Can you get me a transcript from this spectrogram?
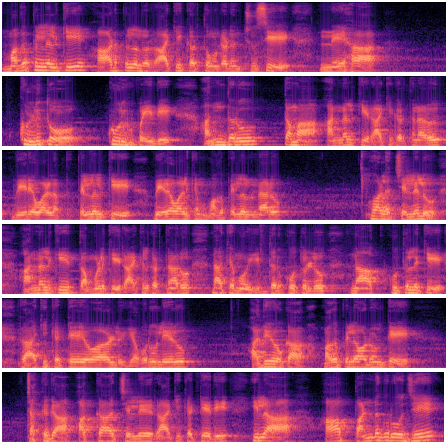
మగపిల్లలకి ఆడపిల్లలు రాఖీ కడుతూ ఉండడం చూసి నేహ కుళ్ళుతో కూరుకుపోయింది. అందరూ తమ అన్నలకి రాఖీ కడుతున్నారు. వేరే వాళ్ళ పిల్లలకి వేరే వాళ్ళకి మగ పిల్లలు ఉన్నారు వాళ్ళ చెల్లెలు అన్నలకి తమ్ముళ్ళకి రాఖీలు కడుతున్నారు. నాకేమో ఇద్దరు కూతుళ్ళు నా కూతుళ్ళకి రాఖీ కట్టేవాళ్ళు ఎవరూ లేరు. అదే ఒక మగ పిల్లవాడు ఉంటే చక్కగా అక్క చెల్లె రాఖీ కట్టేది. ఇలా ఆ పండగ రోజే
